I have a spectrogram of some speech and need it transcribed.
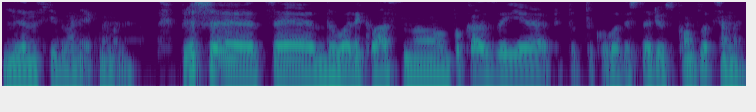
для наслідування, як на мене. Плюс е, це доволі класно показує типу, таку от історію з комплексами.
